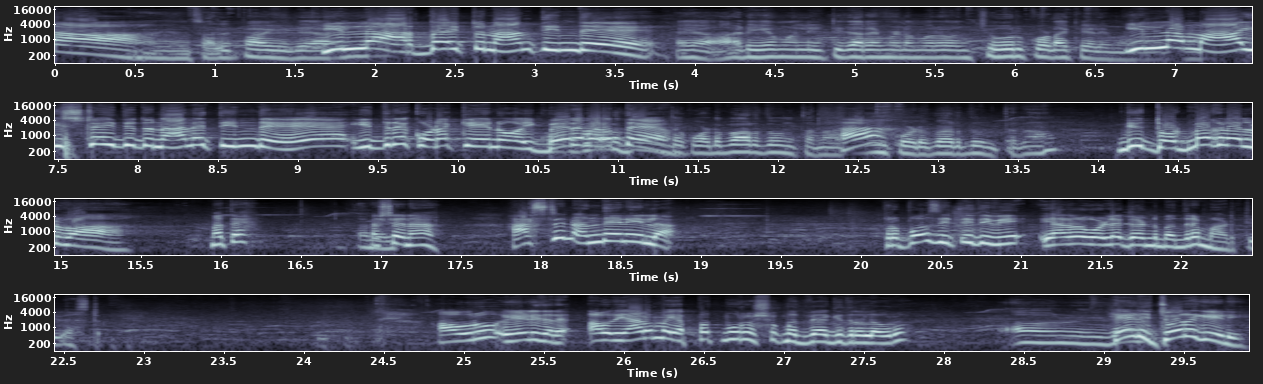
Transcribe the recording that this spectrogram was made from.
ಸ್ವಲ್ಪ ಇದೆ. ಇಲ್ಲ ಅರ್ಧ ಇತ್ತು ನಾನ್ ತಿಂದೆ. ಅಯ್ಯೋ ಅಡಿಗೆ ಮನೆ ಇಟ್ಟಿದ್ದಾರೆ ಮೇಡಮ್ ಅವರೇ ಒಂದು ಚೂರು ಕೊಡಕ್ಕೆ ಹೇಳಿ ಇಲ್ಲಮ್ಮ ಇಷ್ಟ ಇದ್ದಿದ್ದು ನಾನೇ ತಿಂದೆ. ಇದ್ರೆ ಕೊಡಕ್ಕೇನು ಈಗ ಬೇರೆ ಬರುತ್ತೆ. ಅಂತ ಕೊಡಬಾರ್ದು ಅಂತನಾ? ಕೊಡಬಾರ್ದು ಅಂತನಾ ನೀವು ದೊಡ್ಡ ಮಗಳಲ್ವಾ? ಮತ್ತೆ? ಅಷ್ಟೇನಾ? ಅಷ್ಟೇ ನಂದೇನಿಲ್ಲ. ಪ್ರಪೋಸ್ ಇಟ್ಟಿದ್ದೀವಿ. ಯಾರೋ ಒಳ್ಳೆ ಗಂಡು ಬಂದರೆ ಮಾಡ್ತೀವಿ ಅಷ್ಟೆ. ಅವರು ಹೇಳಿದ್ದಾರೆ. ಅವ್ರು ಯಾರಮ್ಮ ಎಪ್ಪತ್ಮೂರು ವರ್ಷಕ್ಕೆ ಮದುವೆ ಆಗಿದ್ರಲ್ಲ ಅವರು? ಅವ್ರು ಹೇಳಿ ಜೋರಾಗಿ ಹೇಳಿ.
